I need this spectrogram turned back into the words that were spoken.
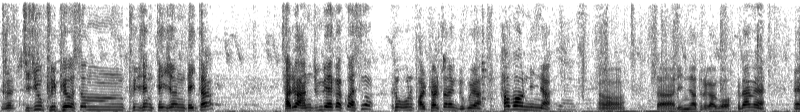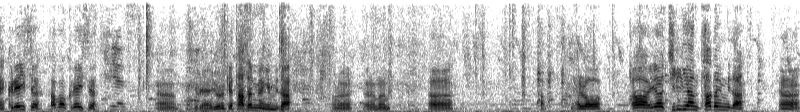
Did you prepare some presentation data? 자료 안 준비해갖고 왔어? 그럼 오늘 발표할 사람이 누구야? How about 린냐? Yes. 어, 자, 린냐 들어가고. 그 다음에, 예, 그레이스. 하버 그레이스. Yes. 어, 그래. 요렇게 다섯 명입니다. 오늘. 그러면, 어, 하, 헬로. 어, 여 질리안 파더입니다. 어,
